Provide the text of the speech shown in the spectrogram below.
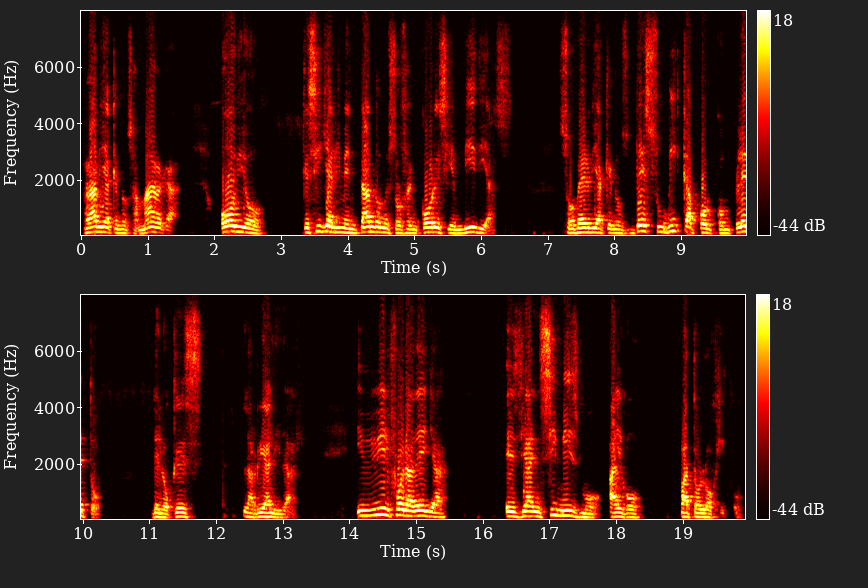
Rabia que nos amarga, odio que sigue alimentando nuestros rencores y envidias, soberbia que nos desubica por completo de lo que es la realidad. Y vivir fuera de ella es ya en sí mismo algo patológico.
